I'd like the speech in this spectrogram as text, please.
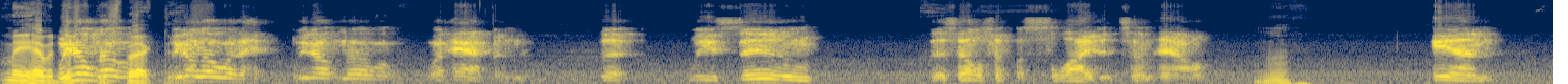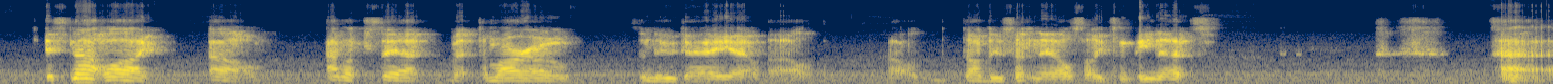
may have a we different don't know. We don't know what we don't know what happened, but we assume this elephant was slighted somehow, Mm, and it's not like oh I'm upset, but tomorrow it's a new day. I'll I'll, I'll, I'll do something else. I'll eat some peanuts. Uh,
